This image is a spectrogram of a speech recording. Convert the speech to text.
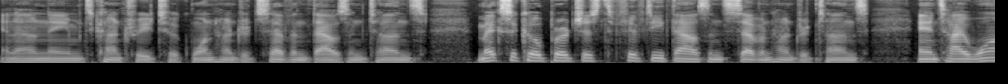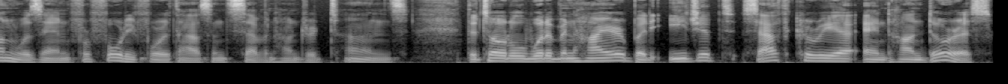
an unnamed country took 107,000 tons, Mexico purchased 50,700 tons, and Taiwan was in for 44,700 tons. The total would have been higher, but Egypt, South Korea, and Honduras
